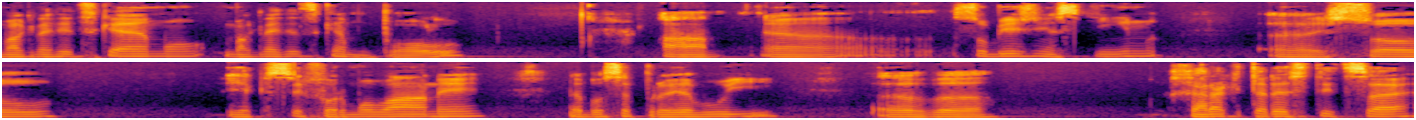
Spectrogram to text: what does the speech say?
magnetickému, magnetickému pólu a souběžně s tím jsou jaksi formovány nebo se projevují v charakteristice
